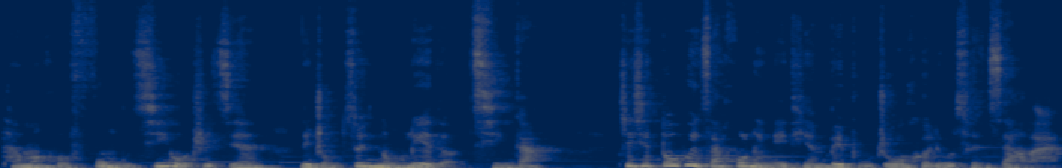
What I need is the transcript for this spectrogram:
他们和父母亲友之间那种最浓烈的情感。这些都会在婚礼那天被捕捉和留存下来。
